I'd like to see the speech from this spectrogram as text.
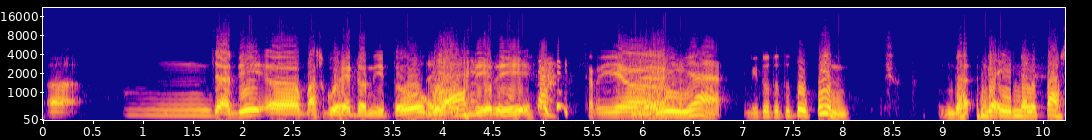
Eh, hmm, jadi eh, pas gue head on itu gue Iya. sendiri. Serius. Iya, ditutup-tutupin. Enggak enggak ini enggak lepas.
